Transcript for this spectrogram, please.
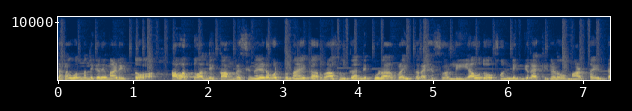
ದರವನ್ನು ನಿಗದಿ ಮಾಡಿತ್ತು. ಅವತ್ತು ಅಲ್ಲಿ ಕಾಂಗ್ರೆಸ್ಸಿನ ಎಡವಟ್ಟು ನಾಯಕ ರಾಹುಲ್ ಗಾಂಧಿ ಕೂಡ ರೈತರ ಹೆಸರಲ್ಲಿ ಯಾವುದೋ ಫಂಡಿಂಗ್ ಗಿರಾಕಿಗಳು ಮಾಡ್ತಾ ಇದ್ದ.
